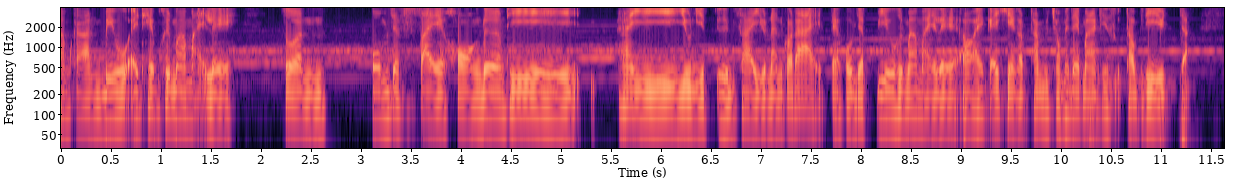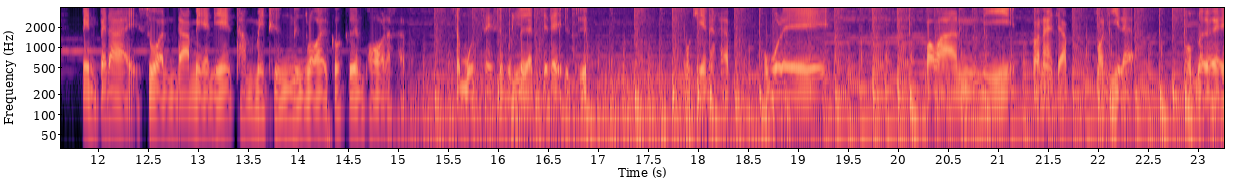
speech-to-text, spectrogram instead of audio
ทำการบิวไอเทมขึ้นมาใหม่เลย ส่วนผมจะใส่ของเดิมที่ให้ยูนิตอื่นใส่อยู่นั้นก็ได้ แต่ผมจะบิวขึ้นมาใหม่เลย เอาให้ใกล้เคียงกับท่านผู้ชมให้ได้มากที่สุดเท่าที่จะ เป็นไปได้ ส่วนดาเมจนี้ทำไม่ถึง 100 ก็เกินพอแล้วครับ สมุดใส่สมุดเลือดจะได้อึดๆ โอเคนะครับ ผมเลยประมาณนี้ก็น่าจะพอดีแล้ว ผมเลย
